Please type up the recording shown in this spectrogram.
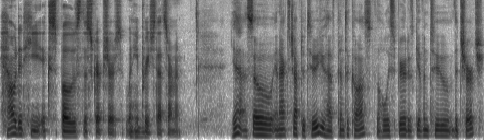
how did he expose the scriptures when he preached that sermon? Yeah, so in Acts chapter 2, you have Pentecost. The Holy Spirit is given to the church.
